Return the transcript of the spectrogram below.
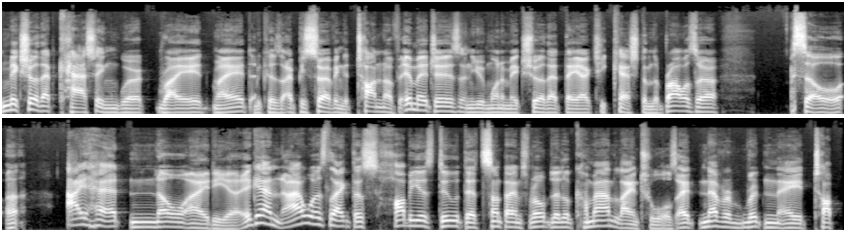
make sure that caching worked right, right? Because I'd be serving a ton of images and you want to make sure that they actually cached in the browser. So uh, I had no idea. Again, I was like this hobbyist dude that sometimes wrote little command line tools. I'd never written a top,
